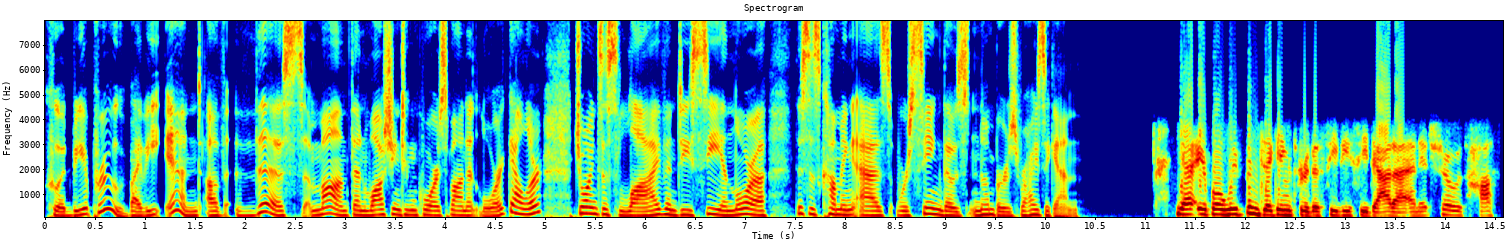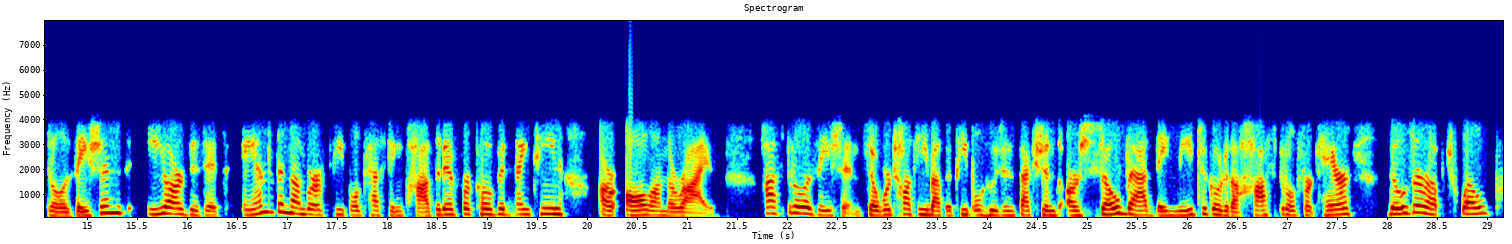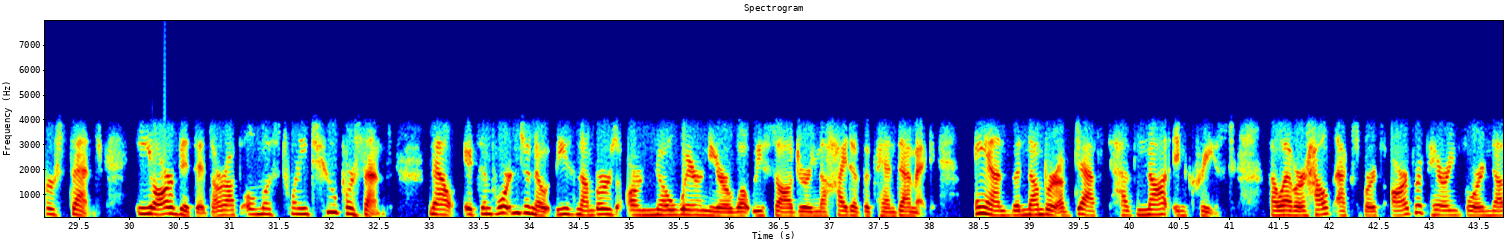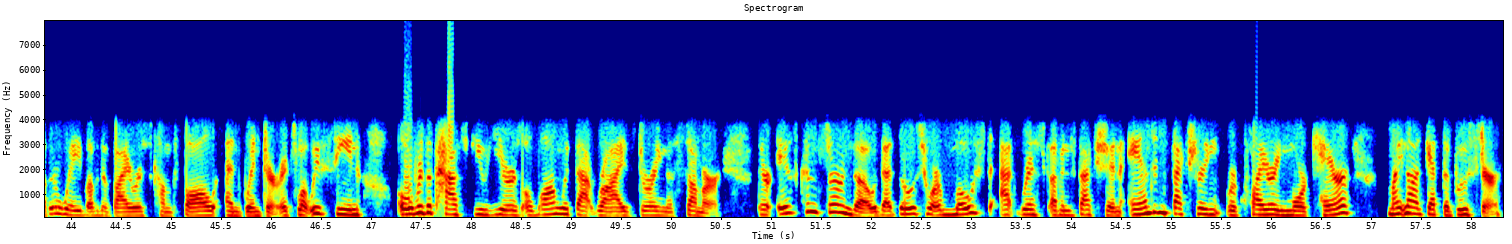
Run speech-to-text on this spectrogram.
could be approved by the end of this month. And Washington correspondent Laura Geller joins us live in D.C. And Laura, this is coming as we're seeing those numbers rise again. Yeah, April, we've been digging through the CDC data and it shows hospitalizations, ER visits, and the number of people testing positive for COVID 19 are all on the rise. Hospitalization. So we're talking about the people whose infections are so bad they need to go to the hospital for care. Those are up 12%. ER visits are up almost 22%. Now, it's important to note these numbers are nowhere near what we saw during the height of the pandemic and the number of deaths has not increased. However, health experts are preparing for another wave of the virus come fall and winter. It's what we've seen over the past few years, along with that rise during the summer. There is concern, though, that those who are most at risk of infection and infection requiring more care might not get the booster.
